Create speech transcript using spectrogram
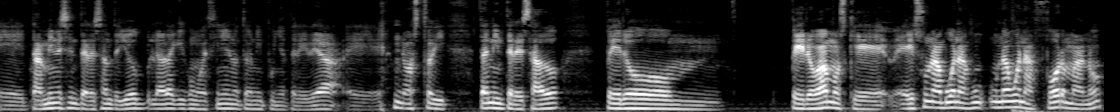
eh, también es interesante. Yo, la verdad que como de cine no tengo ni puñetera idea, eh, no estoy tan interesado, pero mm, pero vamos que es una buena una buena forma no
